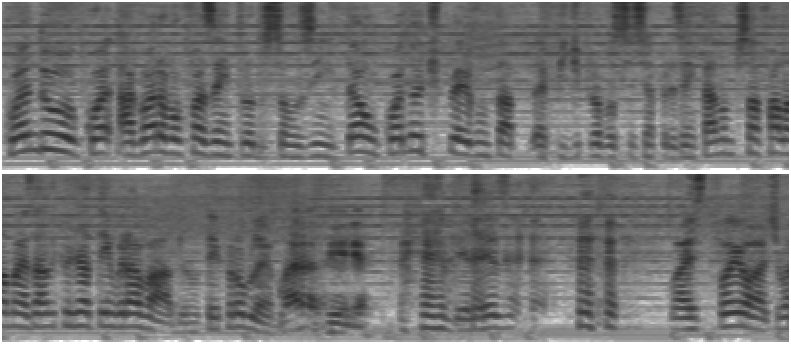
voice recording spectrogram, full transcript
Quando, quan- agora eu vou fazer a introduçãozinha, então. Quando eu te perguntar, é, pedir pra você se apresentar, não precisa falar mais nada que eu já tenho gravado, não tem problema. Maravilha. Beleza? Mas foi ótimo.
